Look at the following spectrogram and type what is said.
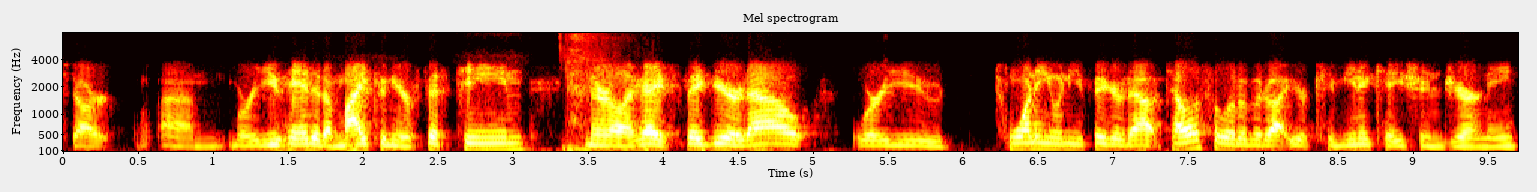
start? Um, were you handed a mic when you were 15 and they're like, "Hey, figure it out"? Were you 20 when you figured it out. Tell us a little bit about your communication journey,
